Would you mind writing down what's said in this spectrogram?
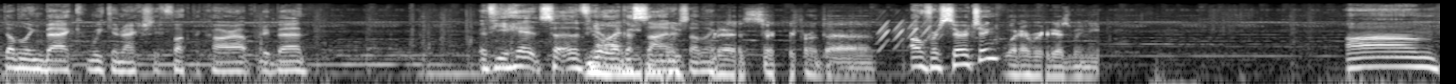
Doubling back, we can actually fuck the car up pretty bad. If you hit, so- if you No, hit like a sign or something. Put search for the Oh, for searching? whatever it is we need. Um.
